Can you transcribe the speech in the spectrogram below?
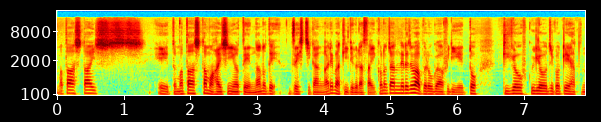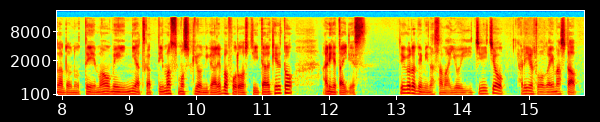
また明日、えっ、ー、と、また明日も配信予定なので、ぜひ時間があれば聞いてください。このチャンネルではブログアフィリエイト、企業副業自己啓発などのテーマをメインに扱っています。もし興味があればフォローしていただけるとありがたいです。ということで皆様良い一日をありがとうございました。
